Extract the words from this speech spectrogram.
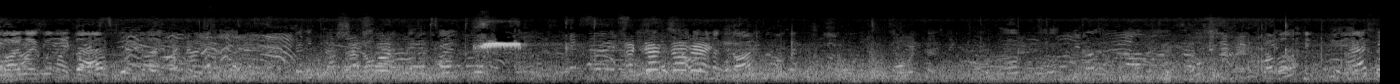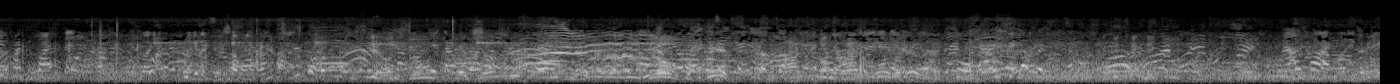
I like went like that. I asked if I could buy that. Like, we're gonna do something. Ellie, get back down. Q, get Right,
